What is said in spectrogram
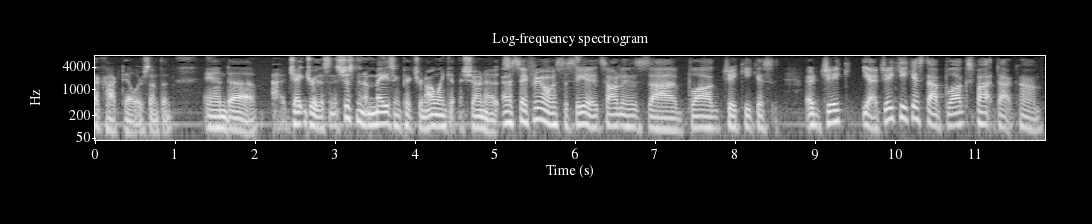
a, cocktail or something. And uh, uh, Jake drew this, and it's just an amazing picture, and I'll link it in the show notes. Uh, so if anyone wants to see it, it's on his uh, blog, Jake Ekus. Or Jake, yeah, jakeekus.blogspot.com.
